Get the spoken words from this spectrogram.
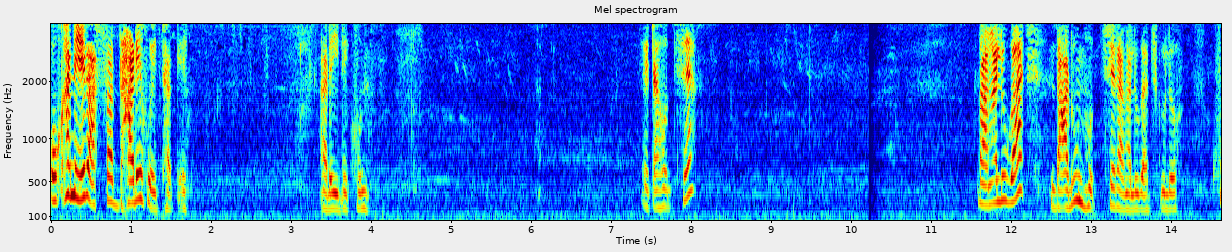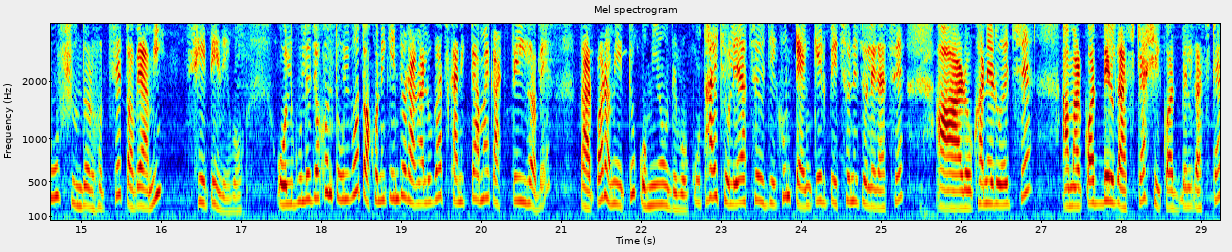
ওখানে রাস্তার ধারে হয়ে থাকে। আর এই দেখুন। এটা হচ্ছে রাঙালু গাছ। দারুণ হচ্ছে রাঙালু গাছগুলো। খুব সুন্দর হচ্ছে, তবে আমি ছেটে দেব। ওলগুলো যখন তুলবো, তখনই কিন্তু রাঙালু গাছ খানিকটা আমায় কাটতেই হবে। তারপর আমি একটু কমিয়েও দেব। কোথায় চলে যাচ্ছে ওই দেখুন, ট্যাঙ্কের পেছনে চলে গেছে। আর ওখানে রয়েছে আমার কদবেল গাছটা, সেই কদবেল গাছটা।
